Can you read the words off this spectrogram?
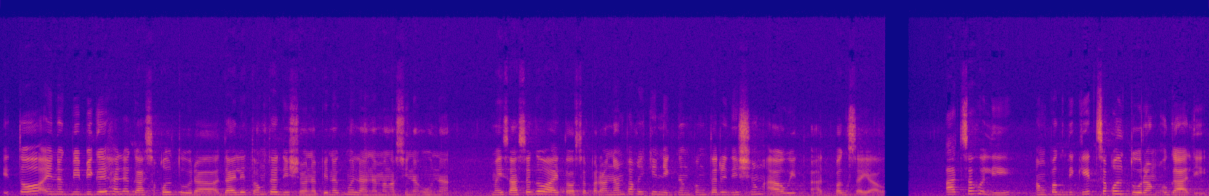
Ito ay nagbibigay halaga sa kultura dahil ito ang tradisyon na pinagmula ng mga sinauna. May sasagawa ito sa paraan ng pakikinig ng pangtradisyong awit at pagsayaw. At sa huli, ang pagdikit sa kulturang ugali.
